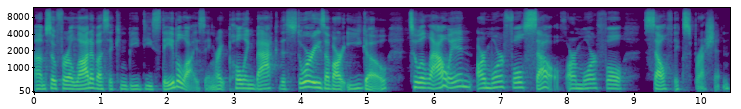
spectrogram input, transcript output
Um, so for a lot of us, it can be destabilizing, right? Pulling back the stories of our ego to allow in our more full self, our more full self expression.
